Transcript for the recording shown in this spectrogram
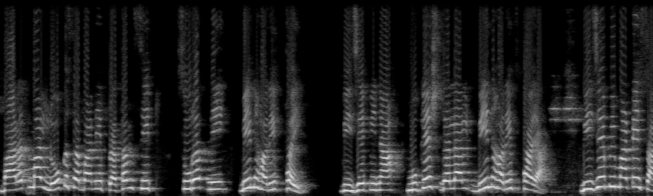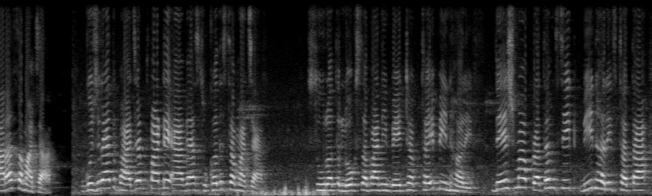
ભારતમાં લોકસભાની પ્રથમ સીટ સુરતની બિનહરીફ થઈ. બીજેપીના મુકેશ દલાલ બિનહરીફ થયા. બીજેપી માટે સારા સમાચાર. ગુજરાત ભાજપ માટે આવ્યા સુખદ સમાચાર. સુરત લોકસભાની બેઠક થઈ બિનહરીફ. દેશમાં પ્રથમ સીટ બિનહરીફ થતાં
